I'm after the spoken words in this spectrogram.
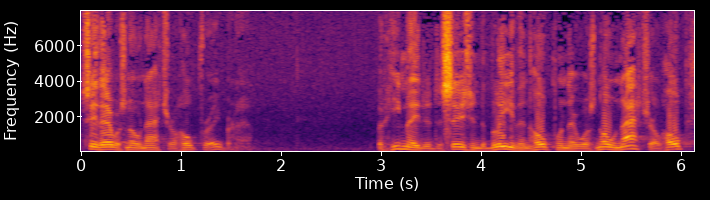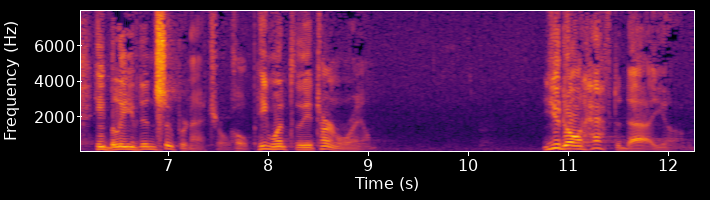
See, there was no natural hope for Abraham. But he made a decision to believe in hope when there was no natural hope. He believed in supernatural hope. He went to the eternal realm. You don't have to die young.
